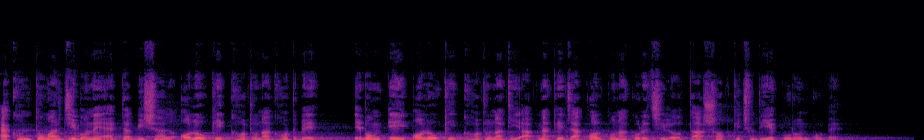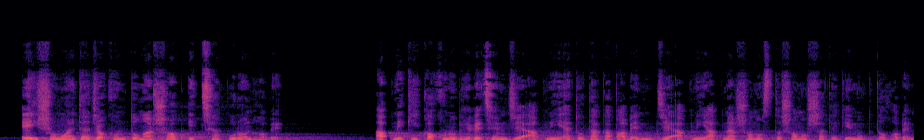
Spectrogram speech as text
এখন তোমার জীবনে একটা বিশাল অলৌকিক ঘটনা ঘটবে, এবং এই অলৌকিক ঘটনাটি আপনাকে যা কল্পনা করেছিল তার সবকিছু দিয়ে পূরণ করবে। এই সময়টা যখন তোমার সব ইচ্ছা পূরণ হবে। আপনি কি কখনো ভেবেছেন যে আপনি এত টাকা পাবেন যে আপনি আপনার সমস্ত সমস্যা থেকে মুক্ত হবেন?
